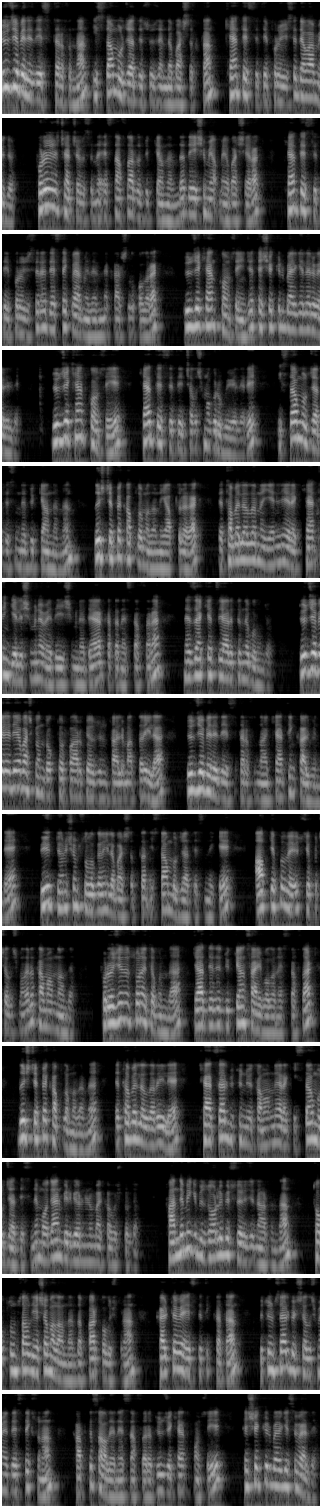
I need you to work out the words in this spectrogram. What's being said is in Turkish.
Düzce Belediyesi tarafından İstanbul Caddesi üzerinde başlatılan kent estetiği projesi devam ediyor. Proje çerçevesinde esnaflar da dükkanlarında değişim yapmaya başlayarak kent estetiği projesine destek vermelerine karşılık olarak Düzce Kent Konseyi'nce teşekkür belgeleri verildi. Düzce Kent Konseyi, Kent Estetiği Çalışma Grubu üyeleri İstanbul Caddesi'nde dükkanlarının dış cephe kaplamalarını yaptırarak ve tabelalarını yenileyerek kentin gelişimine ve değişimine değer katan esnaflara nezaket ziyaretinde bulundu. Düzce Belediye Başkanı Doktor Faruk Özlü'nün talimatlarıyla Düzce Belediyesi tarafından kentin kalbinde büyük dönüşüm sloganıyla başlatılan İstanbul Caddesi'ndeki altyapı ve üst yapı çalışmaları tamamlandı. Projenin son etabında caddede dükkan sahibi olan esnaflar dış cephe kaplamalarını ve tabelaları ile kentsel bütünlüğü tamamlayarak İstanbul Caddesi'ni modern bir görünüme kavuşturdu. Pandemi gibi zorlu bir sürecin ardından toplumsal yaşam alanlarında fark oluşturan, kalite ve estetik katan, bütünsel bir çalışmaya destek sunan, katkı sağlayan esnaflara Düzce Kent Konseyi teşekkür belgesi verdi.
